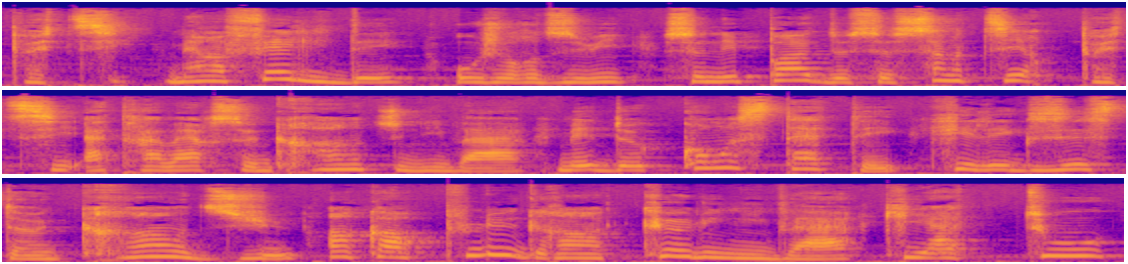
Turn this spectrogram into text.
petit. Mais en fait l'idée aujourd'hui, ce n'est pas de se sentir petit à travers ce grand univers, mais de constater qu'il existe un grand Dieu, encore plus grand que l'univers, qui a tout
